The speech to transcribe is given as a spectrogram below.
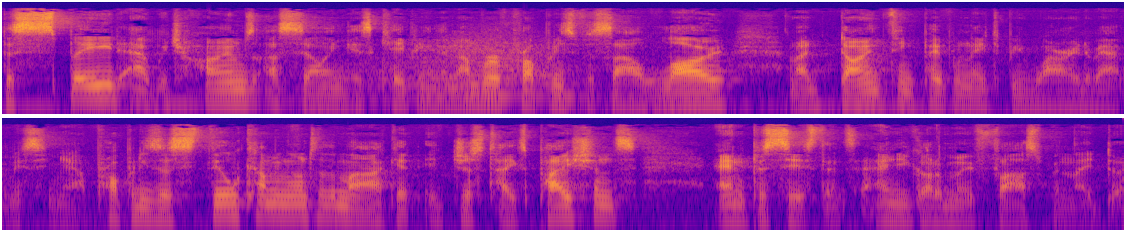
The speed at which homes are selling is keeping the number of properties for sale low, and I don't think people need to be worried about missing out. Properties are still coming onto the market, it just takes patience and persistence, and you've got to move fast when they do.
